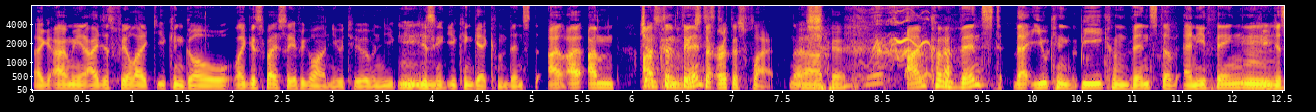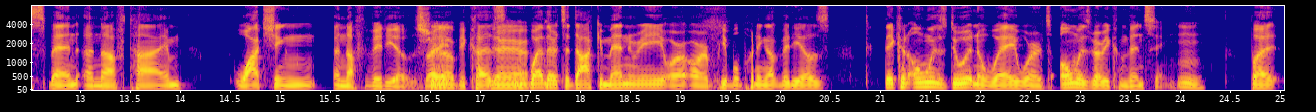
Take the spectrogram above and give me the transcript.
Like, I mean, I just feel like you can go, like, especially if you go on YouTube and you, you mm. just you can get convinced. I, I I'm Justin I'm thinks convinced, the Earth is flat. Ah, okay. I'm convinced that you can be convinced of anything if you just spend enough time watching enough videos, Straight right? up. Because Yeah, yeah. whether it's a documentary or, or people putting up videos, they can always do it in a way where it's always very convincing. Hmm. But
